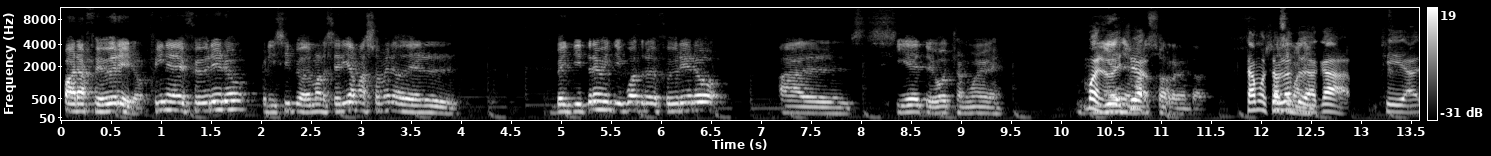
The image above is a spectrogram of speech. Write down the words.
Para febrero, fines de febrero, principio de marzo, sería más o menos del 23-24 de febrero al 7, 8, 9, Bueno, 10 de ya- marzo a reventar. Estamos hablando de acá. Sí, a-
